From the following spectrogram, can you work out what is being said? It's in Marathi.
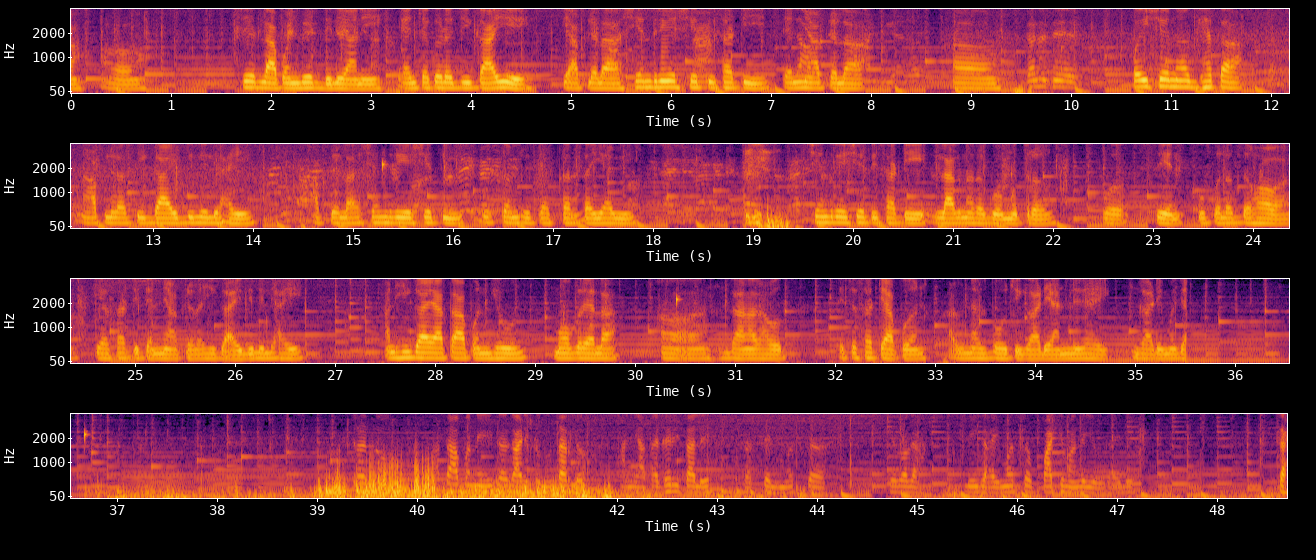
सेडला शेडला आपण भेट दिली आणि यांच्याकडे जी गाय आहे ती आपल्याला सेंद्रिय शेतीसाठी त्यांनी आपल्याला पैसे न घेता आपल्याला ती गाय दिलेली आहे. आपल्याला सेंद्रिय शेती उत्तमरित्या करता यावी. सेंद्रिय शेतीसाठी लागणारं गोमूत्र व शेण उपलब्ध व्हावा यासाठी त्यांनी आपल्याला ही गाय दिलेली आहे. आणि ही गाय आता आपण घेऊन मोगऱ्याला जाणार आहोत. त्याच्यासाठी आपण अविनाश भाऊची गाडी आणलेली आहे. गाडीमध्ये मित्रांनो आता आपण एका गाडीतून उतरलो आणि आता घरी चालू आहे. रस्त्याने मस्त हे बघा मी गाई मस्त पाठीमागे येऊ राहिले. चा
